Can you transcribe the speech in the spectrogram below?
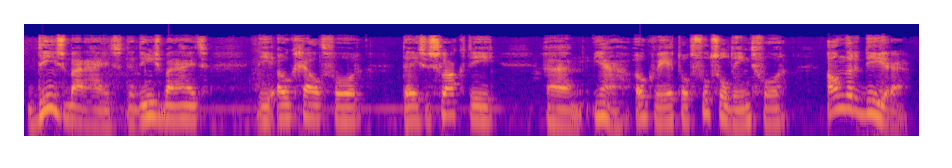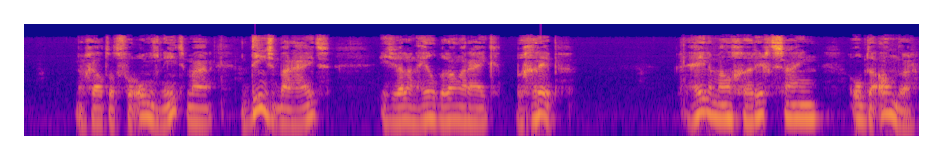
dienstbaarheid. De dienstbaarheid die ook geldt voor deze slak, die uh, ja, ook weer tot voedsel dient voor andere dieren. Nou geldt dat voor ons niet, maar dienstbaarheid is wel een heel belangrijk begrip. Helemaal gericht zijn op de ander.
